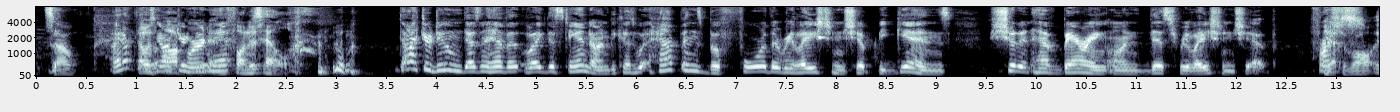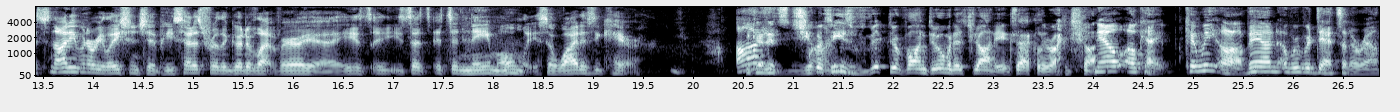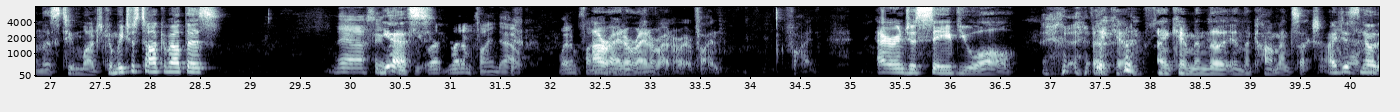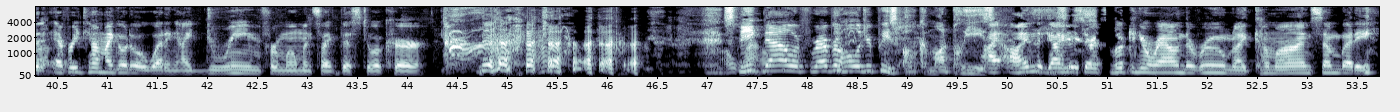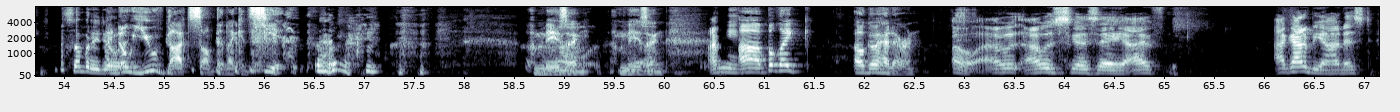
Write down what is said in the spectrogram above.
So I don't that was Dr. awkward Doom and fun as hell. Doctor Doom doesn't have a leg to stand on because what happens before the relationship begins shouldn't have bearing on this relationship. First Yes. of all, it's not even a relationship. He said it's for the good of Latveria. He's, he says it's a name only. So why does he care? because I- it's Johnny. Because he's Victor Von Doom and it's Johnny. Exactly right, John. now okay. Can we? Oh man, we were dancing around this too much. Can we just talk about this? Yeah, I think Yes. Let, let him find out. Let him find All out. right, all right, all right, all right. Fine, fine. Aaron just saved you all. Thank him. Thank him in the in the comment section. I just know that every time I go to a wedding, I dream for moments like this to occur. Speak wow. now or forever hold your peace. Oh, come on, please. I, I, I'm the guy who starts looking around the room like, "Come on, somebody!" Somebody do i know it. you've got something. I can see it. amazing, amazing. I mean, Uh, but like, oh, go ahead, Aaron. Oh, I was I was just gonna say I've I got to be honest.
